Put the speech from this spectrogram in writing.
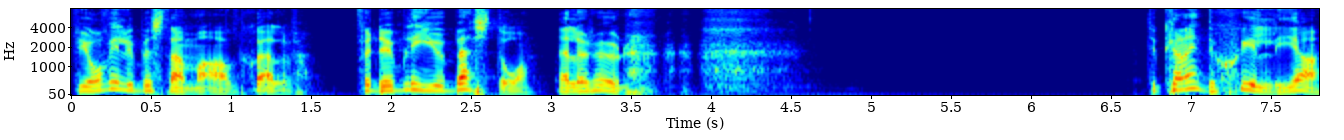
För jag vill ju bestämma allt själv. För det blir ju bäst då, eller hur? Du kan inte skilja,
